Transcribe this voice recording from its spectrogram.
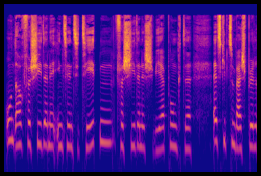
und auch verschiedene Intensitäten, verschiedene Schwerpunkte. Es gibt zum Beispiel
